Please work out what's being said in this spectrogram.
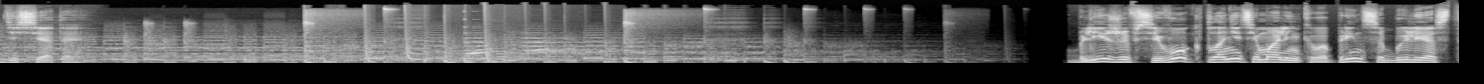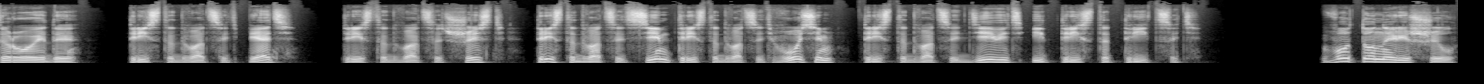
10 Ближе всего к планете Маленького Принца были астероиды 325, 326, 327, 328, 329 и 330. Вот он и решил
